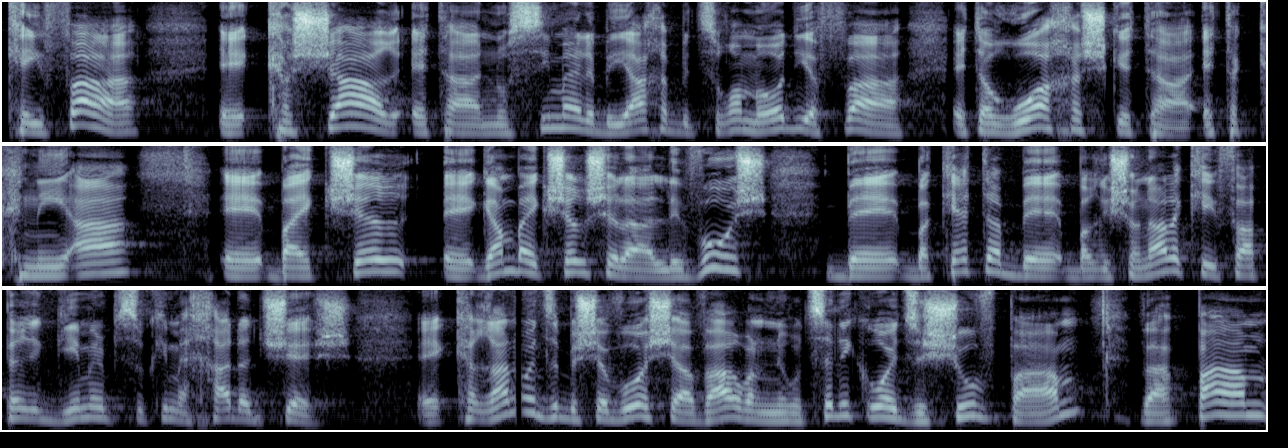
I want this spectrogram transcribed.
קיפה אה, קשר את הנושאים האלה ביחד בצורה מאוד יפה, את הרוח השקטה, את הכניעה בהקשר, אה, גם בהקשר של הלבוש, בקטע בראשונה לקיפה, פרק ג', פסוקים 1 עד 6. קראנו את זה בשבוע שעבר, אבל אני רוצה לקרוא את זה שוב פעם, והפעם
